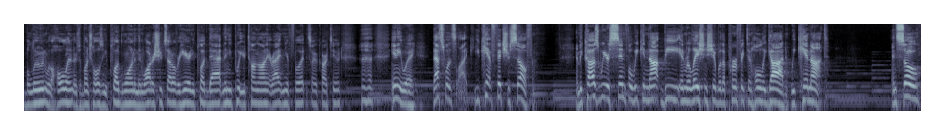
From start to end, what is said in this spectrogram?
balloon with a hole in it. There's a bunch of holes, and you plug one, and then water shoots out over here, and you plug that, and then you put your tongue on it, right, And your foot. It's like a cartoon. anyway, that's what it's like. You can't fix yourself. And because we are sinful, we cannot be in relationship with a perfect and holy God. We cannot. And so,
